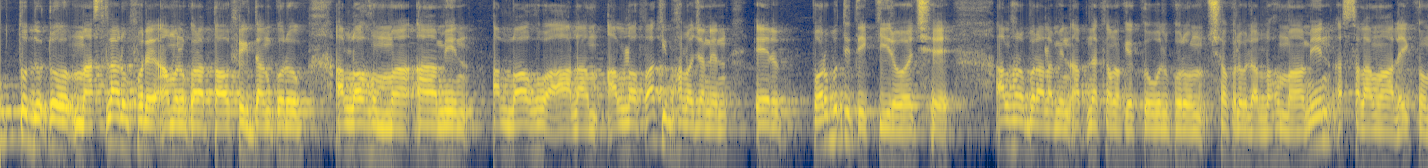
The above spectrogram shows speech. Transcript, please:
উক্ত দুটো মাসলার উপরে আমল করার তৌফিক দান করুক। আল্লাহুম্মা আমিন, আল্লাহ আলাম, আল্লাহ পাকি ভালো জানেন এর পরবর্তীতে কি রয়েছে। আল্লাহ রব্বুল আলমিন আপনাকে আমাকে কবুল করুন। সকলে বলে আল্লাহ আমিন। আসসালামু আলাইকুম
